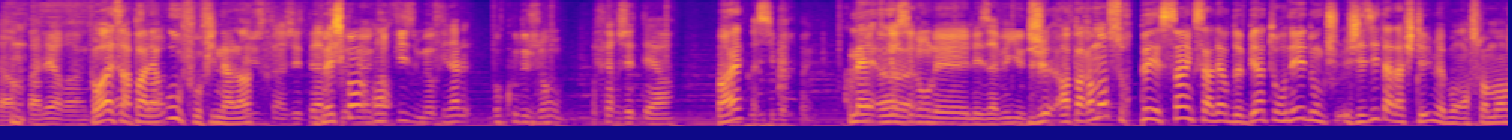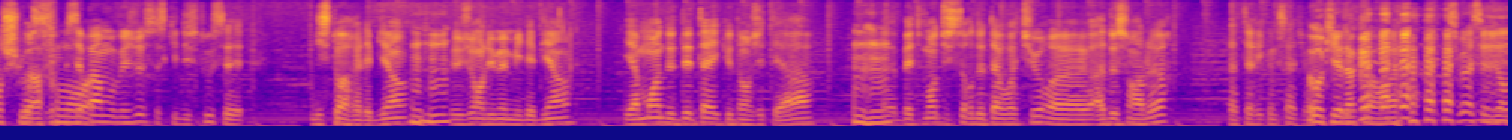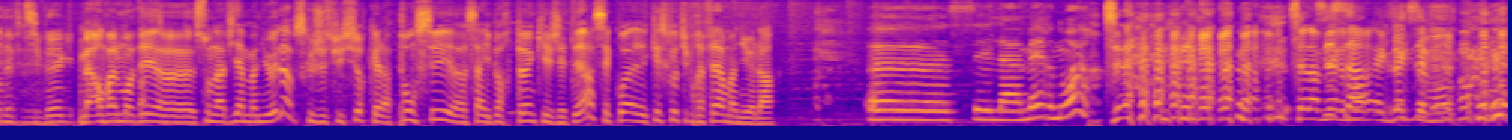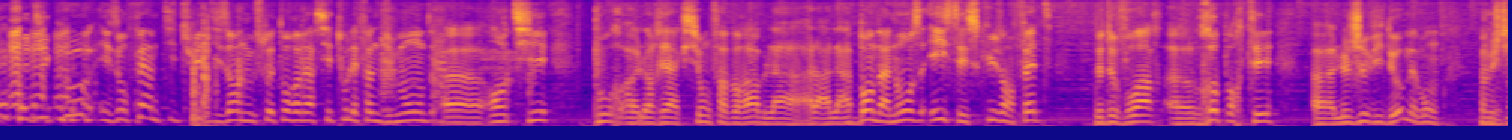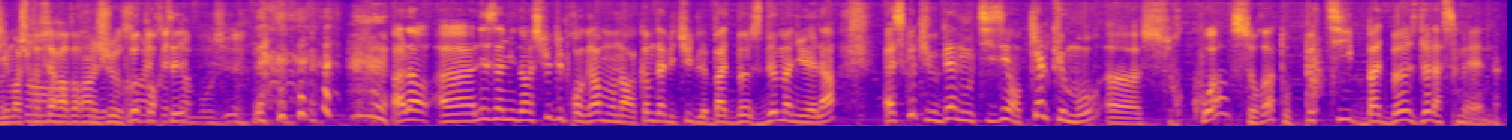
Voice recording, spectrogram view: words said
Ça a pas l'air. Ouais, ça a pas l'air ouf au final. Hein. Juste un GTA. Mais je pense- graphisme, mais au final, beaucoup de gens préfèrent GTA Ouais. à Cyberpunk. Mais en tout cas, euh, selon les, les avis YouTube. je- apparemment sur PS5, ça a l'air de bien tourner, donc j'hésite à l'acheter. Mais bon, en ce moment, je suis à fond. C'est pas un mauvais jeu, c'est ce qu'ils disent tous. C'est l'histoire, elle est bien. mhm, Le jeu en lui-même, il est bien. Il y a moins de détails que dans GTA. mhm. Euh, bêtement, tu sors de ta voiture euh, à 200 à l'heure, t'atterris comme ça, tu vois. Ok, d'accord. ouais. tu vois, ce genre de petits bugs. Mais on va demander euh, son avis à Manuela parce que je suis sûr qu'elle a poncé euh, Cyberpunk et GTA. C'est quoi Qu'est-ce que tu préfères, Manuela? Euh, c'est la mer Noire. C'est la mer ça, Noire, exactement. et du coup, ils ont fait un petit tweet disant Nous souhaitons remercier tous les fans du monde euh, entier pour euh, leur réaction favorable à, à la, la bande-annonce et ils s'excusent en fait de devoir euh, reporter euh, le jeu vidéo. Mais bon, comme je dis, moi je préfère avoir un jeu reporté. Un bon jeu. Alors, euh, les amis, dans la suite du programme, on aura comme d'habitude le bad buzz de Manuela. Est-ce que tu veux bien nous teaser en quelques mots sur quoi sera ton petit bad buzz de la semaine?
